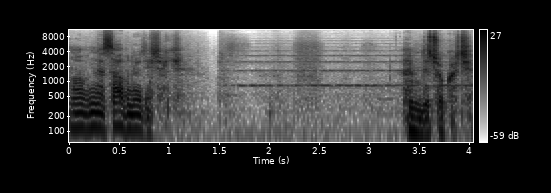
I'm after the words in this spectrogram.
Ama bunun hesabını ödeyecek. Hem de çok acı.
